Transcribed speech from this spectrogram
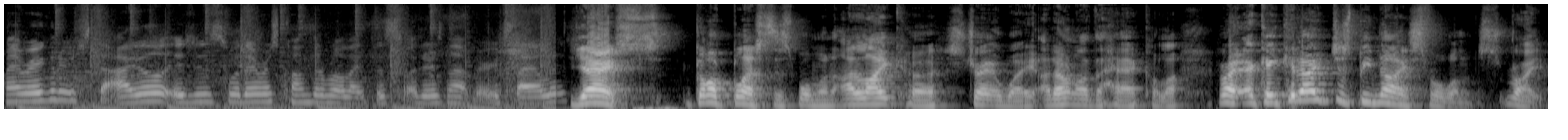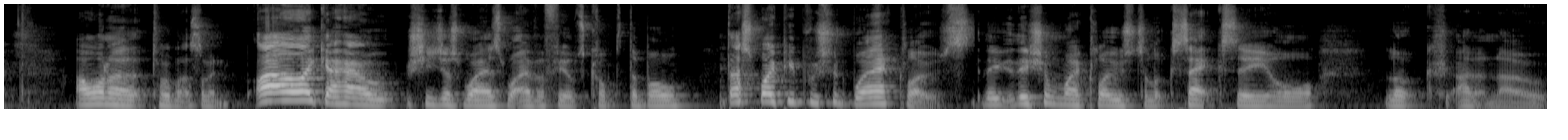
My regular style is just whatever's comfortable, like this sweater's not very stylish. Yes, God bless this woman. I like her straight away. I don't like the hair color. Right, okay, can I just be nice for once? Right, I want to talk about something. I like how she just wears whatever feels comfortable. That's why people should wear clothes. They, they shouldn't wear clothes to look sexy or look, I don't know,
